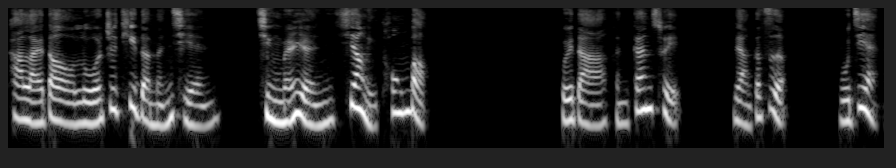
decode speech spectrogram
他来到罗之悌的门前，请门人向里通报。回答很干脆，两个字：不见。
